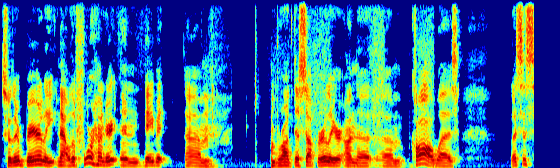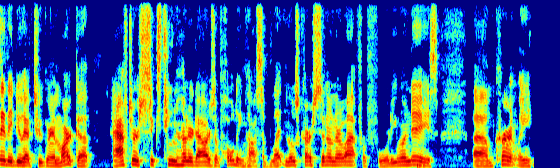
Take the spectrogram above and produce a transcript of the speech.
So they're barely now the 400, and David um, brought this up earlier on the um, call was let's just say they do have two grand markup after $1,600 of holding costs of letting those cars sit on their lot for 41 days. Um, currently,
